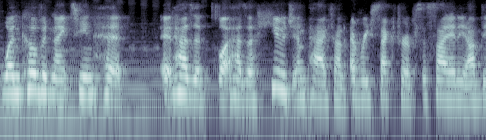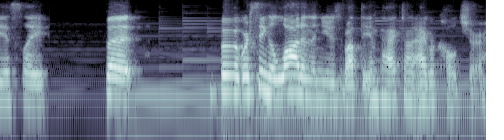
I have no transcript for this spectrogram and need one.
When COVID 19 hit, it has a has a huge impact on every sector of society, obviously, but but we're seeing a lot in the news about the impact on agriculture,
